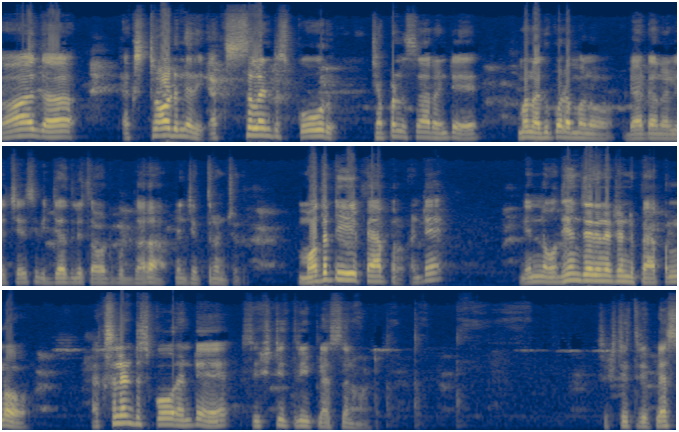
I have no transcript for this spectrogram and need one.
బాగా ఎక్స్ట్రాడినరీ ఎక్సలెంట్ స్కోర్ చెప్పండి సార్ అంటే మనం అది కూడా మనం డేటా అనాలిసిస్ చేసి విద్యార్థులు అవుట్పుట్ ద్వారా నేను చెప్తున్నాను చూడండి మొదటి పేపర్ అంటే నిన్న ఉదయం జరిగినటువంటి పేపర్లో ఎక్సలెంట్ స్కోర్ అంటే సిక్స్టీ త్రీ ప్లస్ అనమాట సిక్స్టీ త్రీ ప్లస్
